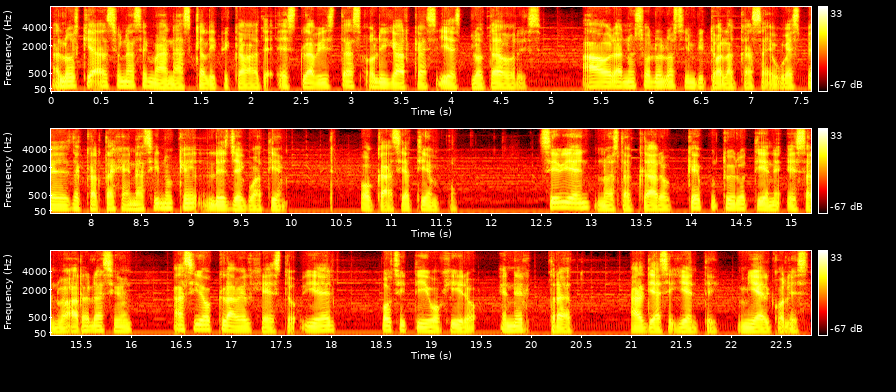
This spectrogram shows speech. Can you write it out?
a los que hace unas semanas calificaba de esclavistas, oligarcas y explotadores. Ahora no solo los invitó a la casa de huéspedes de Cartagena, sino que les llegó a tiempo, o casi a tiempo. Si bien no está claro qué futuro tiene esa nueva relación, ha sido clave el gesto y el positivo giro en el trato. Al día siguiente, miércoles,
